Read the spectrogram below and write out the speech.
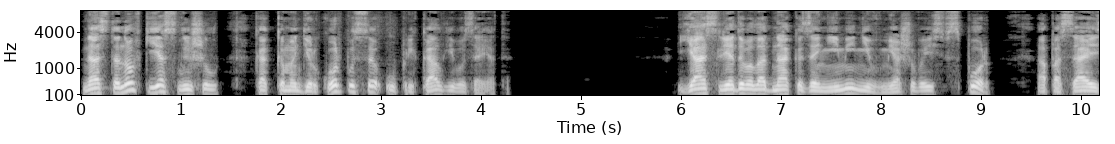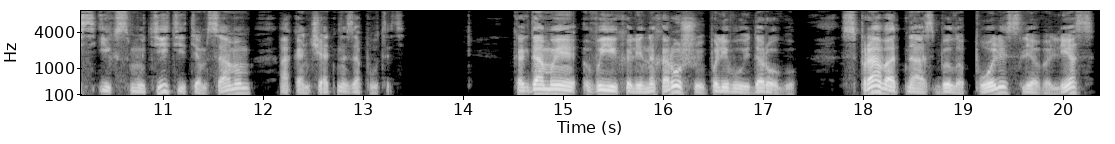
На остановке я слышал, как командир корпуса упрекал его за это. Я следовал, однако, за ними, не вмешиваясь в спор, опасаясь их смутить и тем самым окончательно запутать. Когда мы выехали на хорошую полевую дорогу, справа от нас было поле, слева лес,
